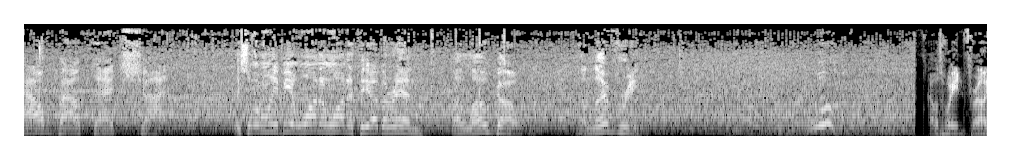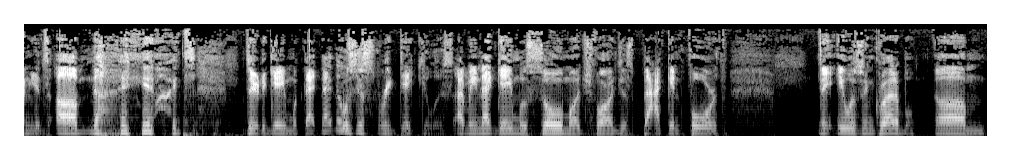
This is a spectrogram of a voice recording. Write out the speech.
How about that shot? This will only be a one and one at the other end. The logo, delivery. I was waiting for onions. Um, you know, it's, dude, the game that, that, was just ridiculous. I mean, that game was so much fun, just back and forth. It, it was incredible. Um,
